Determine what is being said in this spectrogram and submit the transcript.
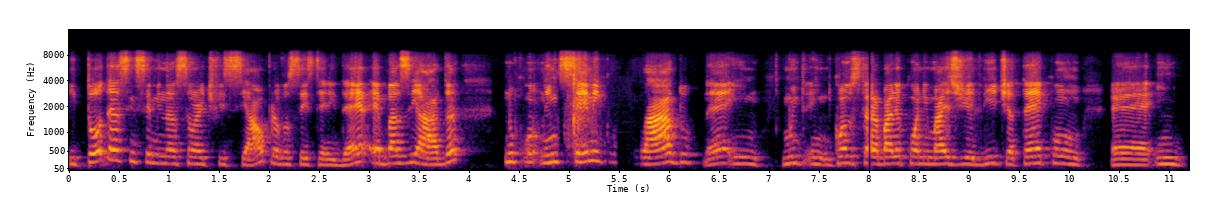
E toda essa inseminação artificial, para vocês terem ideia, é baseada no, em sêmen controlado, né, em, em, quando se trabalha com animais de elite, até com é, em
